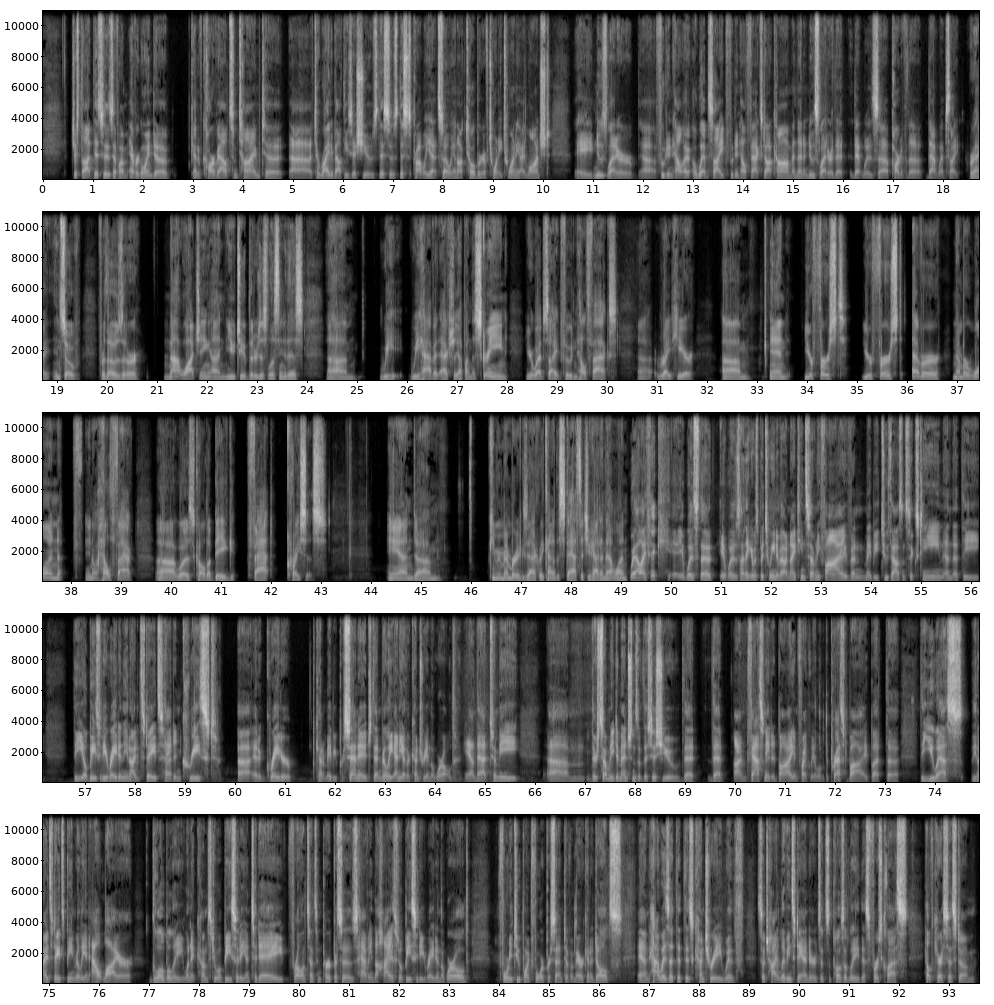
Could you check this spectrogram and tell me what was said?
just thought this is, if I'm ever going to kind of carve out some time to uh, to write about these issues, this is this is probably it. So in October of 2020, I launched a newsletter, uh, food and health, a website, foodandhealthfacts.com, and then a newsletter that, that was uh, part of the, that website. Right. And so for those that are not watching on YouTube that are just listening to this, um, we, we have it actually up on the screen, your website, Food and Health Facts, uh, right here. Um, and your first, your first ever number one, you know, health fact uh, was called a big fat crisis. And um, can you remember exactly kind of the stats that you had in that one? Well, I think it was the it was I think it was between about 1975 and maybe 2016, and that the the obesity rate in the United States had increased uh, at a greater kind of maybe percentage than really any other country in the world, and that to me um, there's so many dimensions of this issue that that I'm fascinated by and frankly a little depressed by. But the the U.S., the United States, being really an outlier globally when it comes to obesity, and today, for all intents and purposes, having the highest obesity rate in the world. 42.4% of American adults. And how is it that this country with such high living standards and supposedly this first class healthcare system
